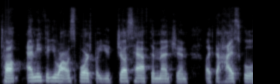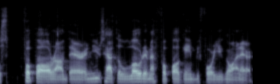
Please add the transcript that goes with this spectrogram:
Talk anything you want with sports, but you just have to mention like the high school football around there and you just have to load in a football game before you go on air.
